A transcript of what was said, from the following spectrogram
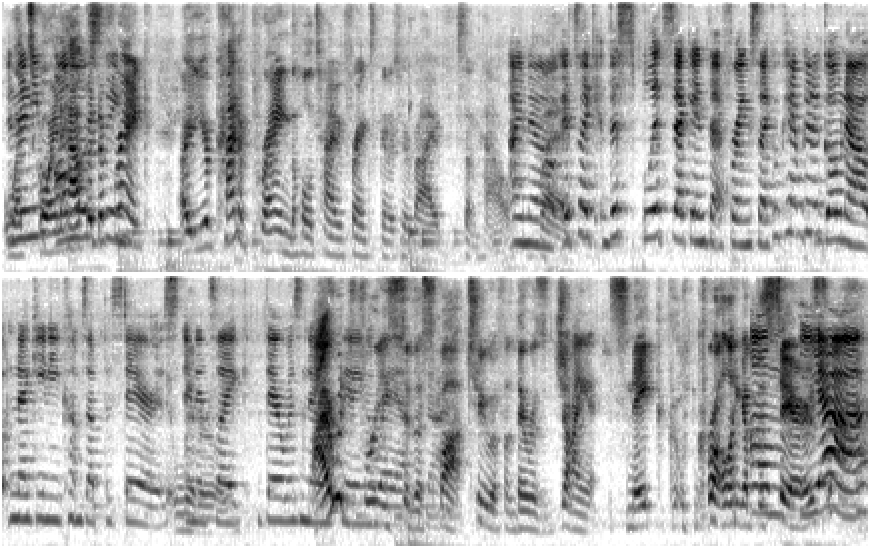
And What's going to happen to think- Frank? Are you're kind of praying the whole time Frank's gonna survive somehow? I know. but- It's like the split second that Frank's like, "Okay, I'm gonna go now." Nagini comes up the stairs, and it's like there was no. I would freeze to the that. spot too if there was a giant snake crawling up the Um, stairs. Yeah,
